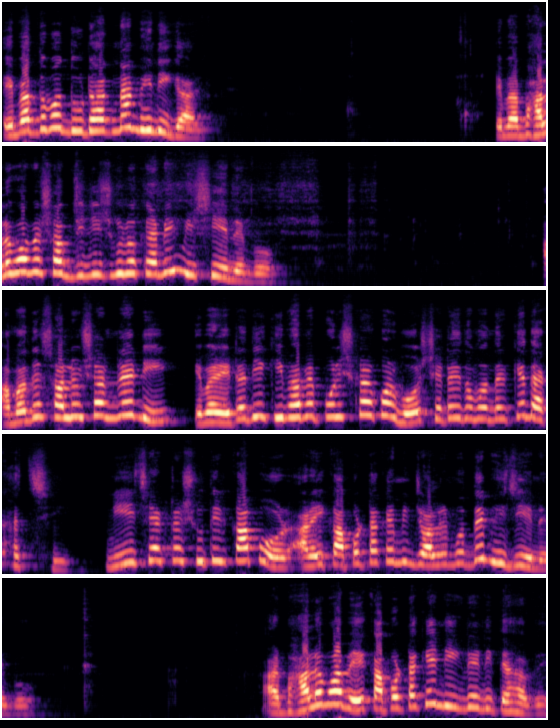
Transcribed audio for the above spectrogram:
এবার দেবো দু ঢাকনা ভিনিগার এবার ভালোভাবে সব জিনিসগুলোকে আমি মিশিয়ে নেব। আমাদের সলিউশন রেডি এবার এটা দিয়ে কীভাবে পরিষ্কার করব সেটাই তোমাদেরকে দেখাচ্ছি। নিয়েছি একটা সুতির কাপড় আর এই কাপড়টাকে আমি জলের মধ্যে ভিজিয়ে নেব। আর ভালোভাবে কাপড়টাকে নিগড়ে নিতে হবে।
